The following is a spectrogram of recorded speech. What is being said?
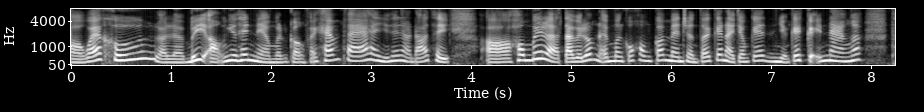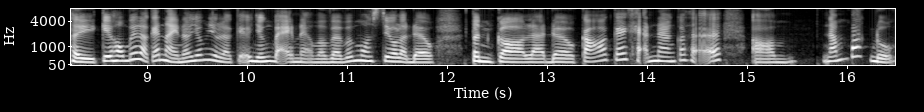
uh, quá khứ gọi là bí ẩn như thế nào mình cần phải khám phá hay như thế nào đó. Thì uh, không biết là tại vì lúc nãy mình cũng không có mention tới cái này trong cái những cái kỹ năng á thì kia không biết là cái này nó giống như là kiểu những bạn nào mà về với Monstio là đều tình cờ là đều có cái khả năng có thể um, nắm bắt được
